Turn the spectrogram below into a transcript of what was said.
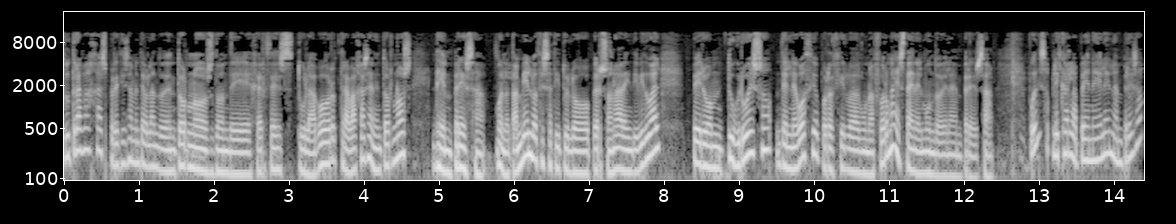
Tú trabajas, precisamente hablando de entornos donde ejerces tu labor, trabajas en entornos de empresa. Bueno, también lo haces a título personal e individual, pero mm, tu grueso del negocio, por decirlo de alguna forma, está en el mundo de la empresa. ¿Puedes aplicar la PNL en la empresa?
